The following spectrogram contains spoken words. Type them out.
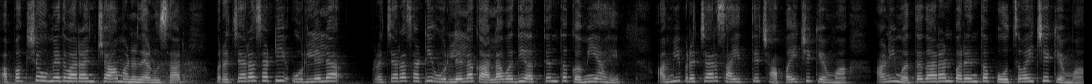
अपक्ष उमेदवारांच्या म्हणण्यानुसार प्रचारासाठी उरलेल्या प्रचारासाठी उरलेला कालावधी अत्यंत कमी आहे. आम्ही प्रचार साहित्य छापायचे केव्हा आणि मतदारांपर्यंत पोचवायचे केव्हा?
